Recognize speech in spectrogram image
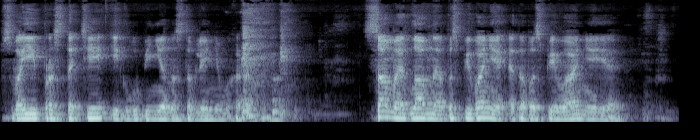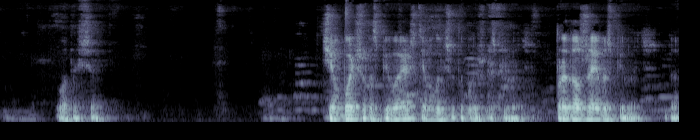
в своей простоте и глубине наставления Махараджа. Самое главное воспевание – это воспевание. Вот и все. Чем больше воспеваешь, тем лучше ты будешь воспевать. Продолжай воспевать. Да.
